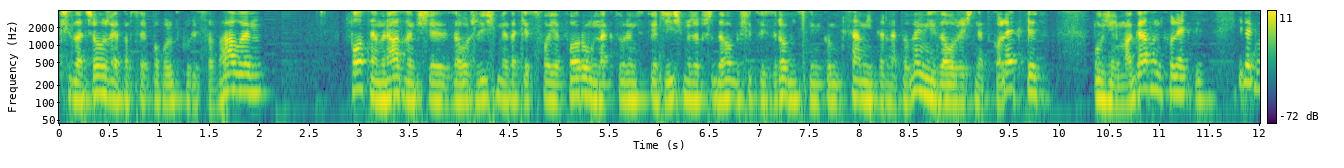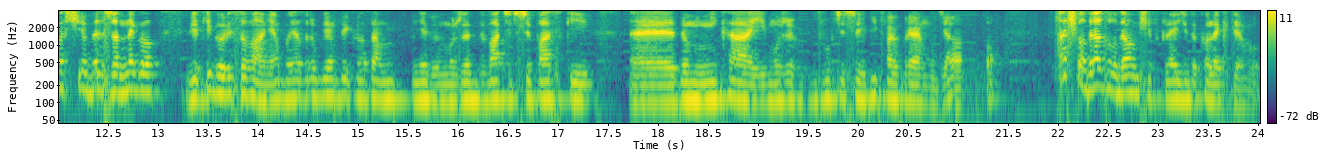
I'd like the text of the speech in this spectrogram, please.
Się zaczęło, że ja tam sobie powolutku rysowałem. Potem razem się założyliśmy takie swoje forum, na którym stwierdziliśmy, że przydałoby się coś zrobić z tymi komiksami internetowymi, założyć net kolektyw, później magazyn kolektyw i tak właściwie bez żadnego wielkiego rysowania, bo ja zrobiłem tylko tam, nie wiem, może dwa czy trzy paski e, Dominika i może w dwóch czy trzech bitwach brałem udział. A się od razu udało mi się wkleić do kolektywu.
